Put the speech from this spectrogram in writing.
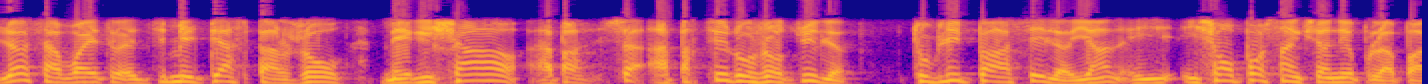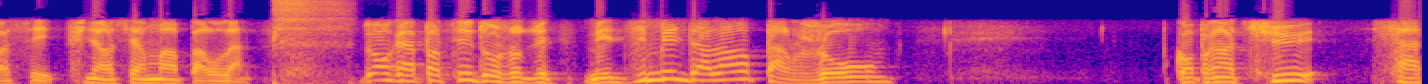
là, ça va être 10 000 pièces par jour. Mais Richard, à, partir d'aujourd'hui, là, t'oublies le passé, là. Ils, ils sont pas sanctionnés pour le passé, financièrement parlant. Donc, à partir d'aujourd'hui. Mais 10 000 par jour, comprends-tu, ça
